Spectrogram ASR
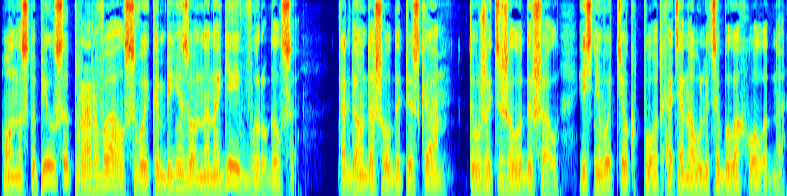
Он наступился, прорвал свой комбинезон на ноге и выругался. Когда он дошел до песка, ты уже тяжело дышал, и с него тек пот, хотя на улице было холодно.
